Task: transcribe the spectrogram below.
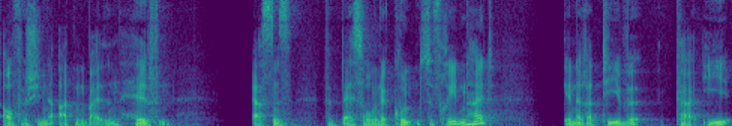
auf verschiedene Arten und Weisen helfen. Erstens Verbesserung der Kundenzufriedenheit. Generative KI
